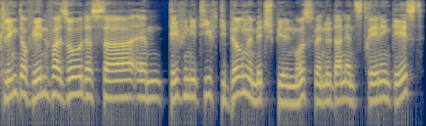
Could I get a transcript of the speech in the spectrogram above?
klingt auf jeden Fall so, dass da ähm, definitiv die Birne mitspielen muss, wenn du dann ins Training gehst.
